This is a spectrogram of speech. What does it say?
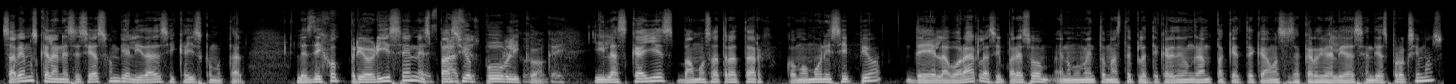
Sabemos que la necesidad son vialidades y calles como tal. Les dijo prioricen espacio público y las calles vamos a tratar como municipio de elaborarlas y para eso en un momento más te platicaré de un gran paquete que vamos a sacar de vialidades en días próximos,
